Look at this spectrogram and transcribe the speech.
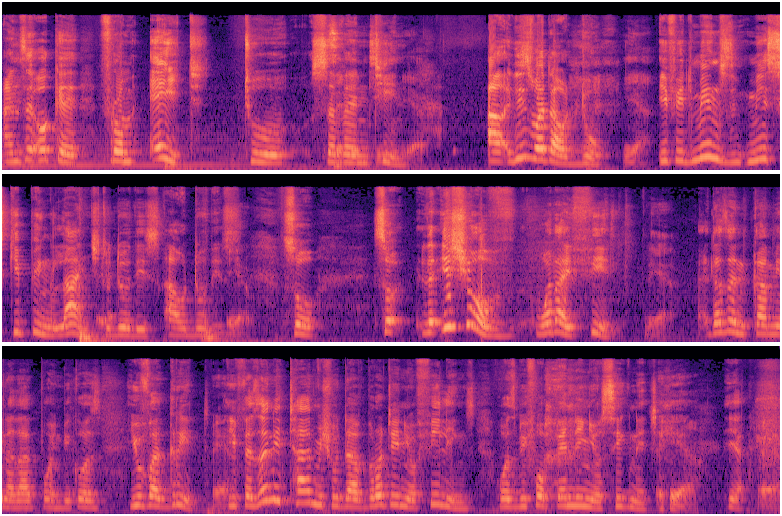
and say okay from 8 to 17, yeah. uh, this is what i'll do. Yeah. If it means me skipping lunch to do this i'll do this. Yeah. So so the issue of what i feel yeah doesn't come in at that point because you've agreed. Yeah. If there's any time you should have brought in your feelings was before pending your signature. yeah Yeah. yeah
